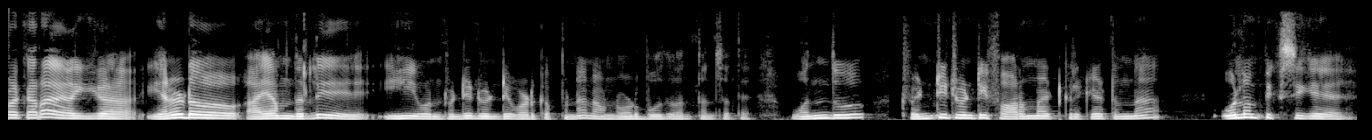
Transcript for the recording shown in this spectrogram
ಪ್ರಕಾರ ಈಗ ಎರಡು ಆಯಾಮದಲ್ಲಿ ಈ ಒಂದು ಟ್ವೆಂಟಿ ಟ್ವೆಂಟಿ ವರ್ಲ್ಡ್ ಕಪ್ಪನ್ನು ನಾವು ನೋಡ್ಬೋದು ಅಂತ ಅನ್ಸುತ್ತೆ. ಒಂದು ಟ್ವೆಂಟಿ ಟ್ವೆಂಟಿ ಫಾರ್ಮ್ಯಾಟ್ ಕ್ರಿಕೆಟನ್ನು ಒಲಿಂಪಿಕ್ಸಿಗೆ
